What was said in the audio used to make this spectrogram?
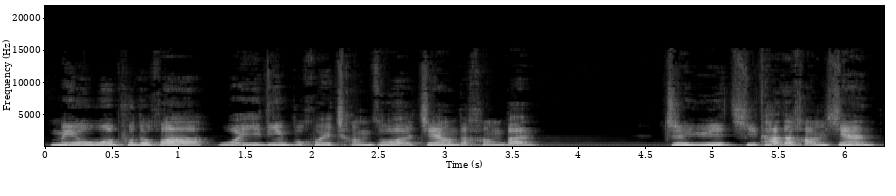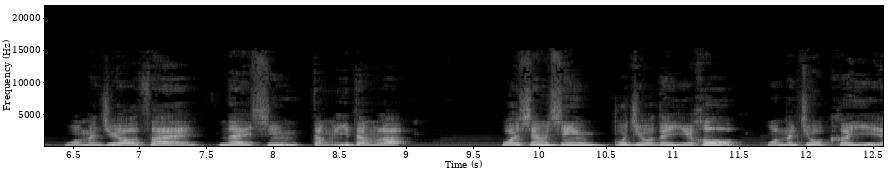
没有卧铺的话，我一定不会乘坐这样的航班。至于其他的航线，我们就要再耐心等一等了。我相信不久的以后，我们就可以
